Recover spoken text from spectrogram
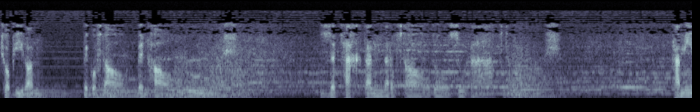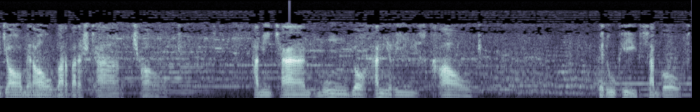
چو پیران به گفتار بنها روش ز تختن در افتاد و زو رفت. روش همی جامه را بربرش کرد چاک. همی کند موی و همی ریز خاک. بدو سم گفت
